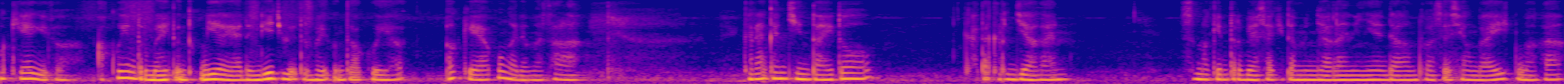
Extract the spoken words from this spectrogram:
oke okay, gitu. Aku yang terbaik untuk dia ya dan dia juga terbaik untuk aku ya. Oke okay, aku nggak ada masalah. Karena kan cinta itu kata kerja kan. Semakin terbiasa kita menjalaninya dalam proses yang baik, maka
